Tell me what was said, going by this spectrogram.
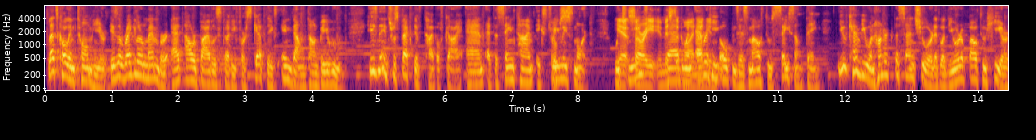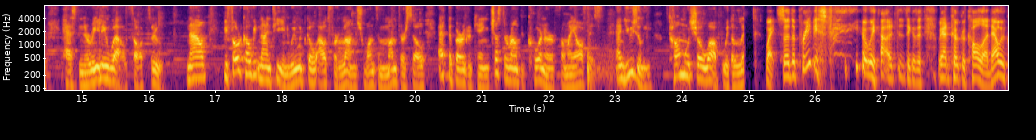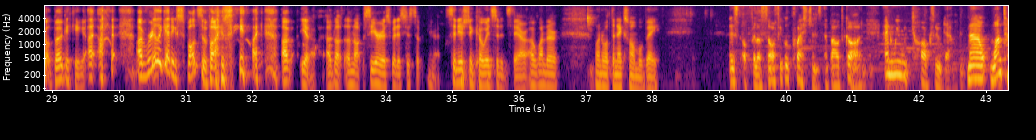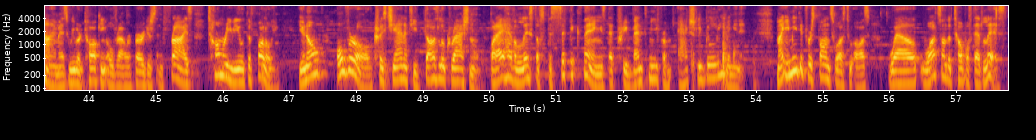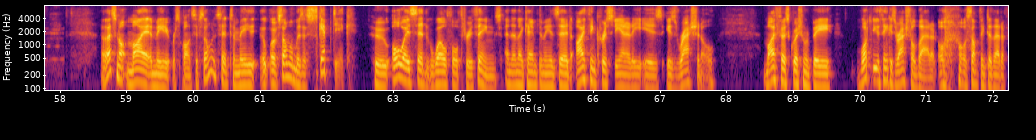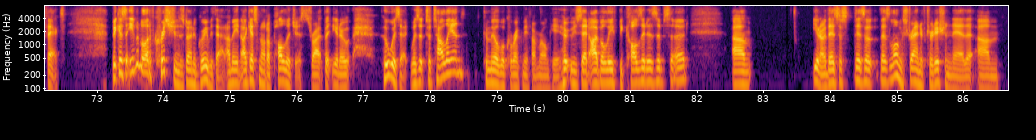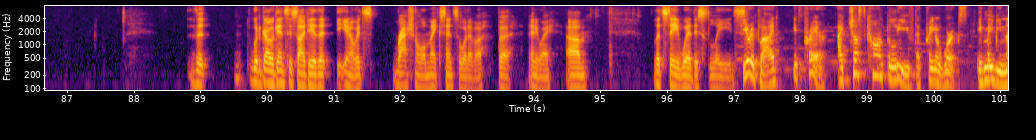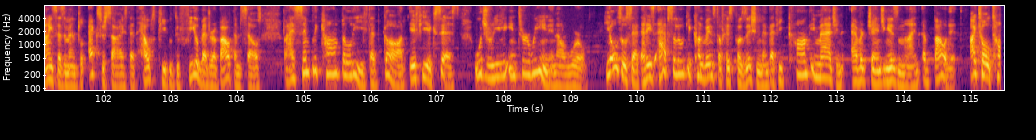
Let's call him Tom here, is a regular member at our Bible study for skeptics in downtown Beirut. He's an introspective type of guy and at the same time extremely Oops. smart. Which yeah, means sorry, you missed that whenever he opens his mouth to say something, you can be 100% sure that what you're about to hear has been really well thought through. Now, before COVID 19, we would go out for lunch once a month or so at the Burger King just around the corner from my office. And usually, Tom would show up with a list. Wait, so the previous we had. We had Coca Cola. Now we've got Burger King. I, am really getting sponsored by. like, I'm, you know, I'm not, I'm not serious, but it's just a, you know, it's an interesting coincidence there. I wonder, wonder what the next one will be list of philosophical questions about God, and we would talk through them. Now, one time as we were talking over our burgers and fries, Tom revealed the following. You know, overall, Christianity does look rational, but I have a list of specific things that prevent me from actually believing in it. My immediate response was to ask, well, what's on the top of that list? Now, that's not my immediate response. If someone said to me, if someone was a skeptic who always said well thought through things, and then they came to me and said, I think Christianity is is rational, my first question would be, what do you think is rational about it or, or something to that effect? Because even a lot of christians don't agree with that. I mean i guess not apologists right? But you know who was it? Was it tertullian? Camille will correct me if i'm wrong here. Who, who said i believe because it is absurd. Um you know there's a there's a there's a long strand of tradition there that um that would go against this idea that you know it's rational or makes sense or whatever. But anyway um Let's see where this leads. He replied, It's prayer. I just can't believe that prayer works. It may be nice as a mental exercise that helps people to feel better about themselves, but I simply can't believe that God, if He exists, would really intervene in our world. He also said that he's absolutely convinced of his position and that he can't imagine ever changing his mind about it. I told Tom.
